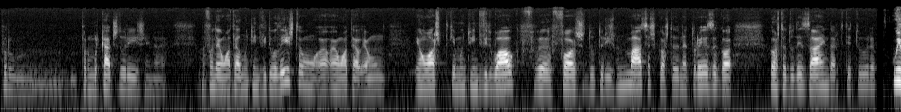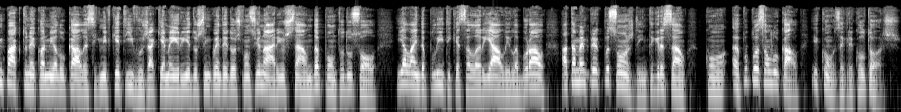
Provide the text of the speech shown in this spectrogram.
por, por mercados de origem. Não é? No fundo, é um hotel muito individualista, um, é um hotel, é um, é um hóspede que é muito individual, que foge do turismo de massas, gosta da natureza, go, gosta do design, da arquitetura. O impacto na economia local é significativo, já que a maioria dos 52 funcionários são da Ponta do Sol. E além da política salarial e laboral, há também preocupações de integração com a população local e com os agricultores.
